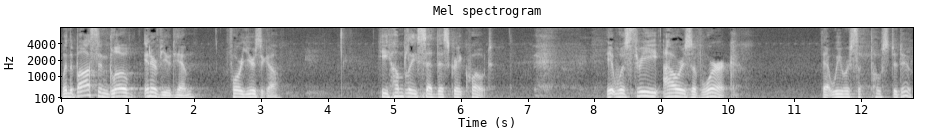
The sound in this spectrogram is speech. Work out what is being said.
When the Boston Globe interviewed him four years ago, he humbly said this great quote It was three hours of work that we were supposed to do.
